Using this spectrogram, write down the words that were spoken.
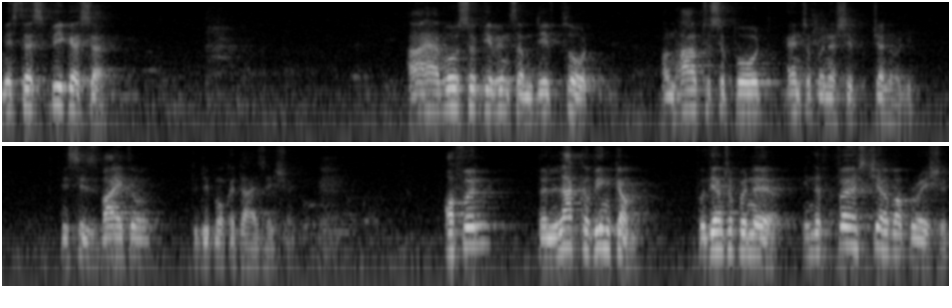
Mr. Speaker, sir, I have also given some deep thought on how to support entrepreneurship generally. This is vital to democratization. Often, the lack of income for the entrepreneur in the first year of operation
